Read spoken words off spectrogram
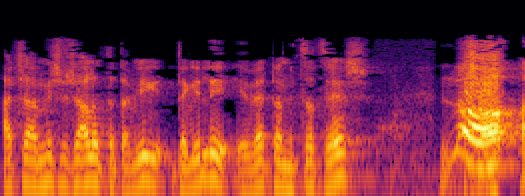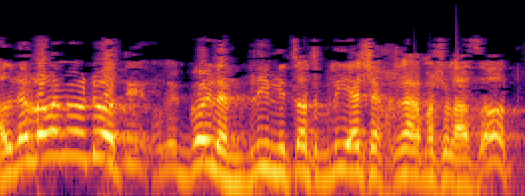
עד שמישהו שאל אותו, תגיד, תגיד לי, הבאת ניצוץ אש? לא, על זה לא למדו אותי. גוילם, בלי ניצוץ, בלי אש, אפשר משהו לעשות?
